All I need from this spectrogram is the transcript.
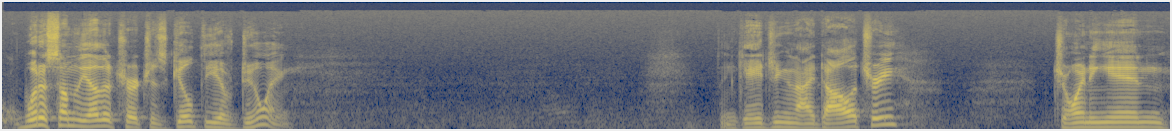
what are some of the other churches guilty of doing? Engaging in idolatry, joining in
